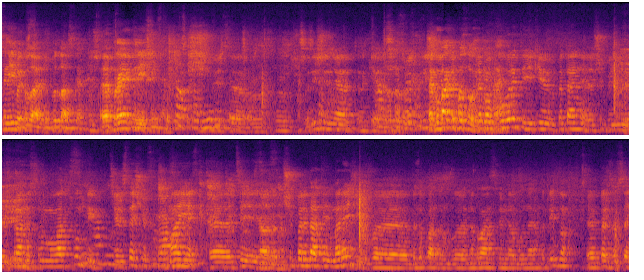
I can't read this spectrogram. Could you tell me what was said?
Сергій Миколаївич, будь ласка, Е, проект рішення. Рішення таке. Так, рішення уважно послухайте. Треба обговорити, які питання, щоб правильно сформувати пункти через те, що має це, щоб передати мережі в безоплатно в на баланс Рівнеобленерго, потрібно перш за все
